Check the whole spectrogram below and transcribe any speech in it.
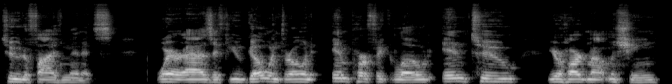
two to five minutes. Whereas if you go and throw an imperfect load into your hard mount machine,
